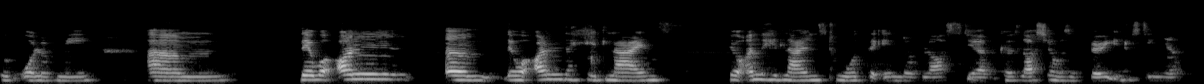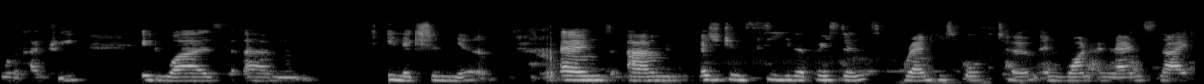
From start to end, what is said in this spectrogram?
with all of me. Um, they were on um, they were on the headlines they were on the headlines towards the end of last year because last year was a very interesting year for the country. It was um, election year. And um, as you can see, the president ran his fourth term and won a landslide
